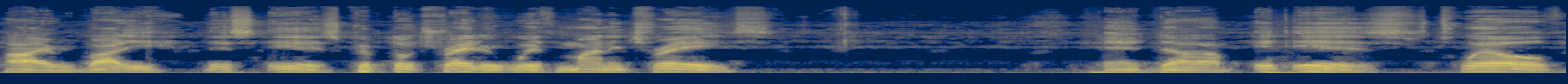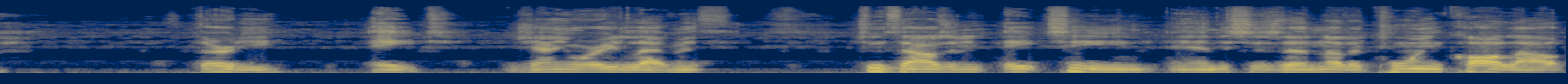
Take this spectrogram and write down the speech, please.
Hi everybody, this is Crypto Trader with Mining Trades, and uh, it is 12:38, January 11th, 2018, and this is another coin call out.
